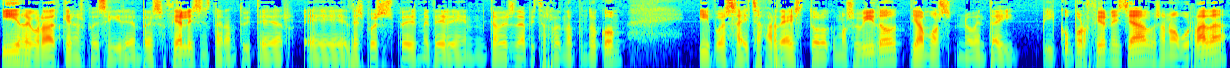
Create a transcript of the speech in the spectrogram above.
Y recordad que nos podéis seguir en redes sociales, Instagram, Twitter, eh, después os podéis meter en cabersdeapizarredonda.com y pues ahí chafardeáis todo lo que hemos subido. Llevamos 90 y pico porciones ya, o sea, una burrada.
